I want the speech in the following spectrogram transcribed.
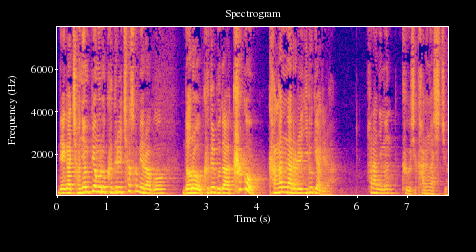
내가 전염병으로 그들을 쳐서 멸하고 너로 그들보다 크고 강한 나라를 이루게 하리라. 하나님은 그것이 가능하시죠.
